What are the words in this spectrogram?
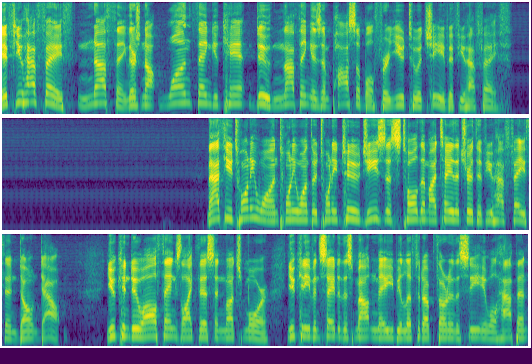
If you have faith, nothing, there's not one thing you can't do. Nothing is impossible for you to achieve if you have faith. Matthew 21, 21 through 22, Jesus told them, I tell you the truth, if you have faith and don't doubt, you can do all things like this and much more. You can even say to this mountain, May you be lifted up, thrown into the sea, it will happen.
